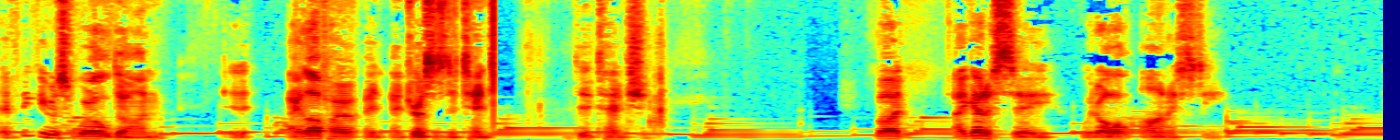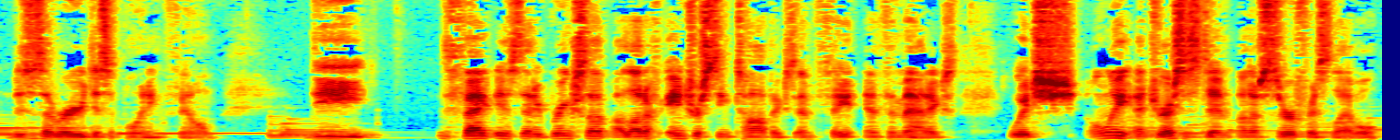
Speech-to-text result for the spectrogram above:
I think it was well done. It, I love how it addresses the tension. The tension. But I gotta say, with all honesty, this is a very disappointing film. The the fact is that it brings up a lot of interesting topics and, and thematics, which only addresses them on a surface level.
